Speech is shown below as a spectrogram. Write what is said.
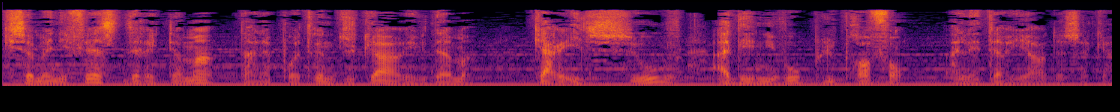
qui se manifestent directement dans la poitrine du cœur, évidemment, car ils s'ouvrent à des niveaux plus profonds à l'intérieur de ce cœur.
